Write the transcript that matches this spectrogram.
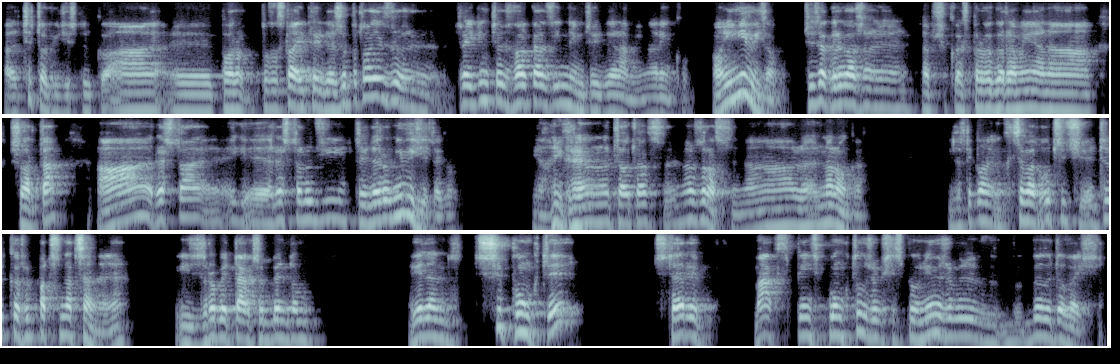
ale ty to widzisz tylko, a y, po- traderzy, bo to jest trading, to jest walka z innymi traderami na rynku. Oni nie widzą. Ty zagrywasz na przykład z prawego ramienia na shorta, a reszta, reszta ludzi, traderów nie widzi tego. I oni grają cały czas na wzrosty, na, na longa. I Dlatego chcę was uczyć tylko, żeby patrzeć na cenę, nie? I zrobię tak, że będą jeden, trzy punkty, cztery, maks pięć punktów, żeby się spełniły, żeby były do wejścia.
